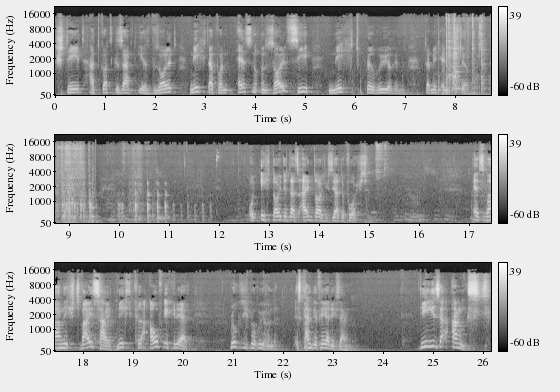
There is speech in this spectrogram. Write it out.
steht, hat Gott gesagt, ihr sollt nicht davon essen und sollt sie nicht berühren, damit ihr nicht stirbt. Und ich deute das eindeutig, sie hatte Furcht. Es war nicht Weisheit, nicht aufgeklärt. Bloß nicht berühren. Es kann gefährlich sein. Diese Angst,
